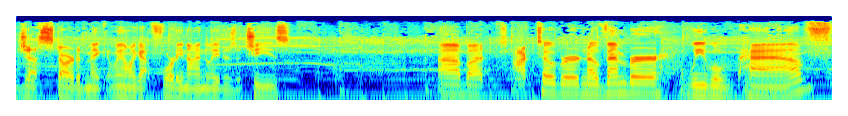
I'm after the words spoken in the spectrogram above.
just started making, we only got 49 liters of cheese. Uh, but October, November, we will have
